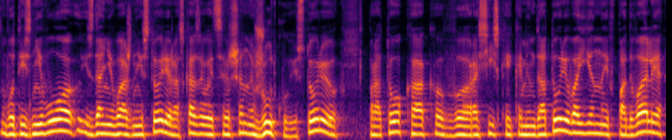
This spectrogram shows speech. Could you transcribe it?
вот из него издание «Важная история» рассказывает совершенно жуткую историю про то, как в российской комендатуре военной в подвале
